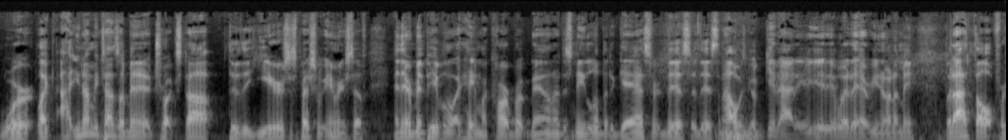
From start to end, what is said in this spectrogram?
were like, I, you know how many times I've been at a truck stop through the years, especially with Emery and stuff, and there have been people that are like, hey, my car broke down. I just need a little bit of gas or this or this. And I always go, get out of here, yeah, whatever. You know what I mean? But I thought for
